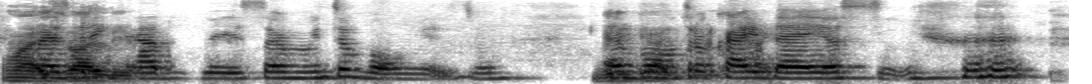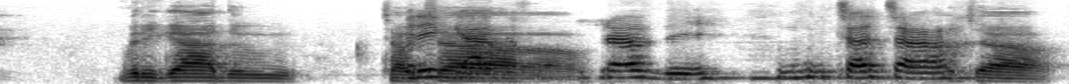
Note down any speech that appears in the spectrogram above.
Mas, Mas obrigado, isso é muito bom mesmo. Obrigado. É bom trocar ideia assim. Obrigado. Tchau, Obrigada, tchau. Foi um prazer. tchau, tchau. Tchau, tchau.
